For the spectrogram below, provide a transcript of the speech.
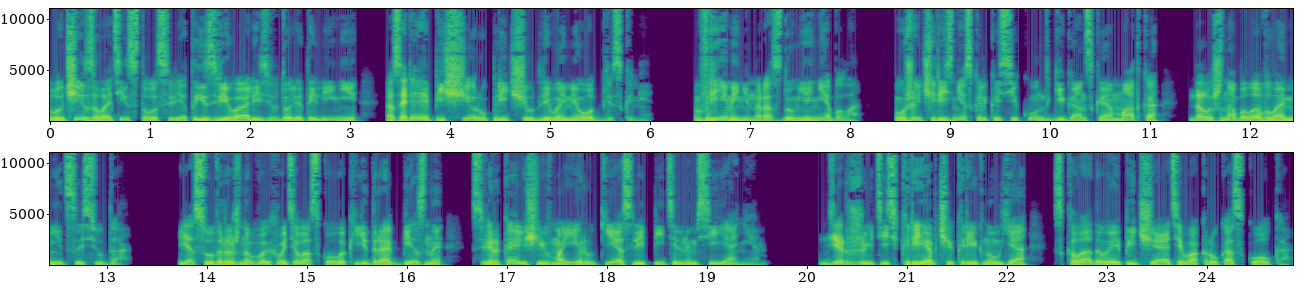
Лучи золотистого света извивались вдоль этой линии, озаряя пещеру причудливыми отблесками. Времени на раздумья не было. Уже через несколько секунд гигантская матка должна была вломиться сюда. Я судорожно выхватил осколок ядра бездны, сверкающий в моей руке ослепительным сиянием. «Держитесь крепче!» — крикнул я, складывая печати вокруг осколка.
